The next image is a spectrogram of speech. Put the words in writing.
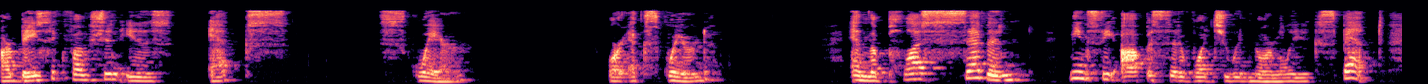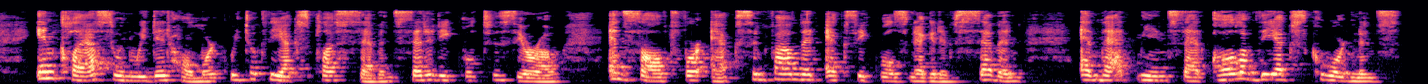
Our basic function is x square or x squared. And the plus 7 means the opposite of what you would normally expect. In class, when we did homework, we took the x plus 7, set it equal to 0, and solved for x and found that x equals negative 7. And that means that all of the x coordinates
